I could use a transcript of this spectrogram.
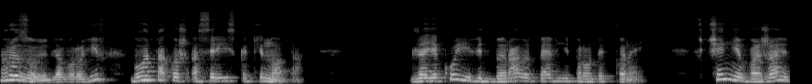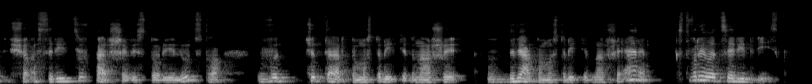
Грозою для ворогів була також асирійська кінота, для якої відбирали певні породи коней. Вчені вважають, що асирійці вперше в історії людства в 4 столітті до нашої, в 9 столітті до нашої ери створили цей рід військ.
